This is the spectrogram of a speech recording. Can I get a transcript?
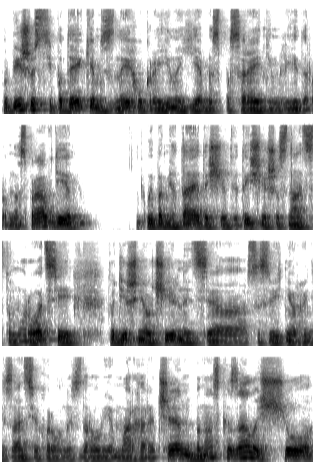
По більшості, по деяким з них Україна є безпосереднім лідером. Насправді, як ви пам'ятаєте, що в 2016 році тодішня очільниця Всесвітньої організації охорони здоров'я Маргарет Чен вона сказала, що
